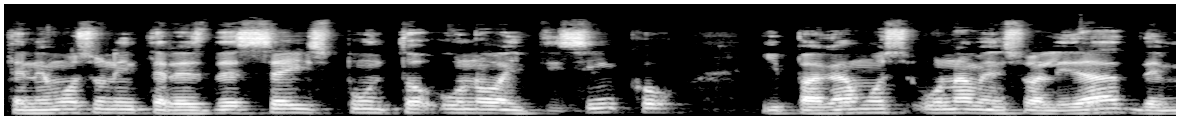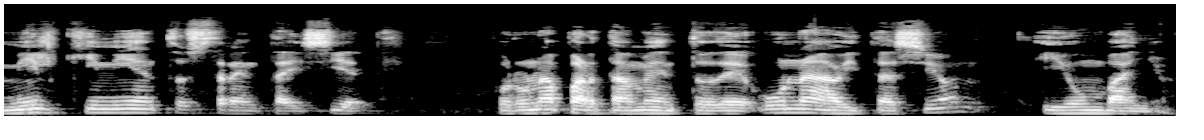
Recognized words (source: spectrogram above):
Tenemos un interés de 6.125 y pagamos una mensualidad de 1.537 por un apartamento de una habitación y un baño.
